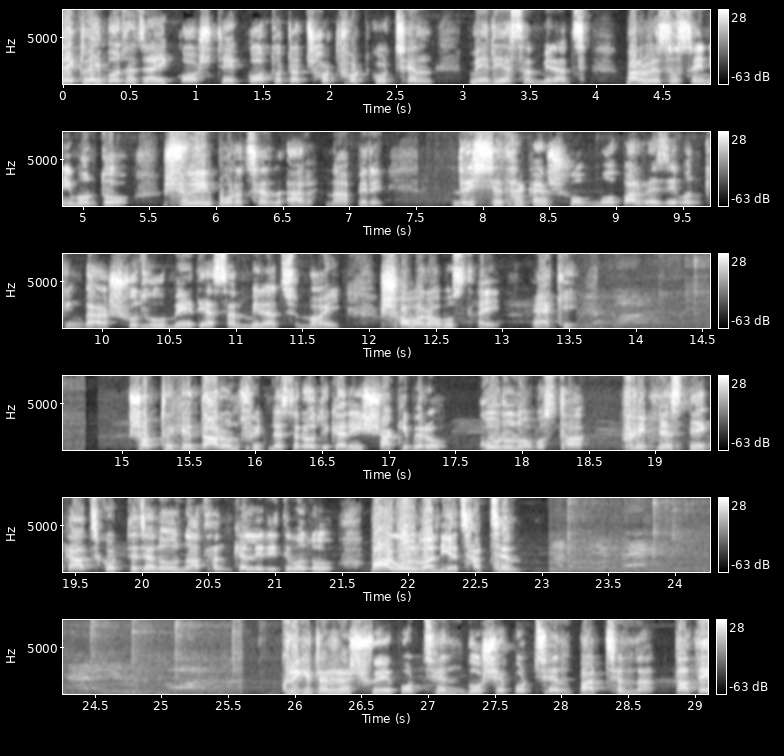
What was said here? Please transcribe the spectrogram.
দেখলেই বোঝা যায় কষ্টে কতটা ছটফট করছেন মেহেদি মিরাজ। পারভেজ হোসেন ইমন তো শুয়েই পড়েছেন আর না পেরে। দৃশ্যে থাকা সৌম্য, পারভেজ ইমন কিংবা শুধু মেহেদি হাসান মিরাজ নয়, সবার অবস্থায় একই। সব থেকে দারুণ ফিটনেসের অধিকারী সাকিবেরও করুণ অবস্থা। ফিটনেস নিয়ে কাজ করতে যেন নাথান ক্যালি রীতিমতো পাগল বানিয়ে ছাড়ছেন। ক্রিকেটাররা শুয়ে পড়ছেন, বসে পড়ছেন, পারছেন না। তাতে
